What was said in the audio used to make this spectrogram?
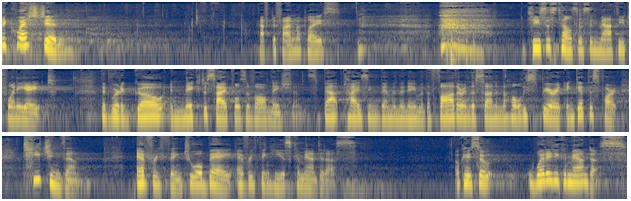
the question have to find my place. Jesus tells us in Matthew 28 that we're to go and make disciples of all nations, baptizing them in the name of the Father and the Son and the Holy Spirit. And get this part teaching them everything, to obey everything He has commanded us. Okay, so what did He command us?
